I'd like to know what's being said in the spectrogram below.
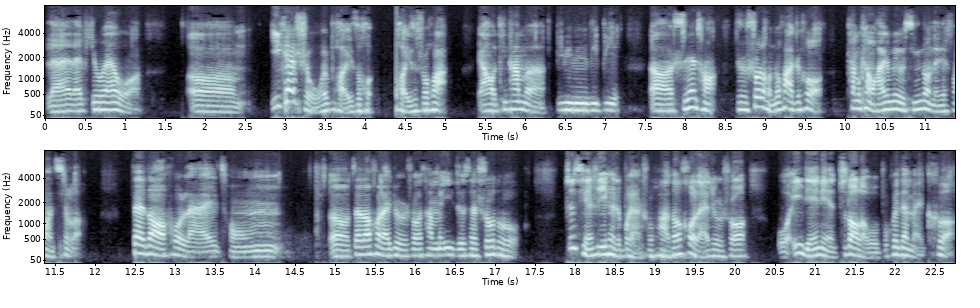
来来 P U I 我。呃，一开始我会不好意思不好意思说话，然后听他们哔哔哔哔哔哔，呃，时间长就是说了很多话之后，他们看我还是没有心动，那就放弃了。再到后来从，呃，再到后来就是说他们一直在说头，之前是一开始不敢说话，到后来就是说我一点一点知道了，我不会再买课。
